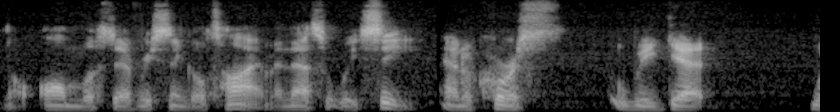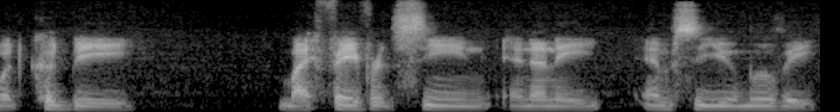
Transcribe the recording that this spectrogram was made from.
you know, almost every single time, and that's what we see. And of course, we get what could be my favorite scene in any MCU movie:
